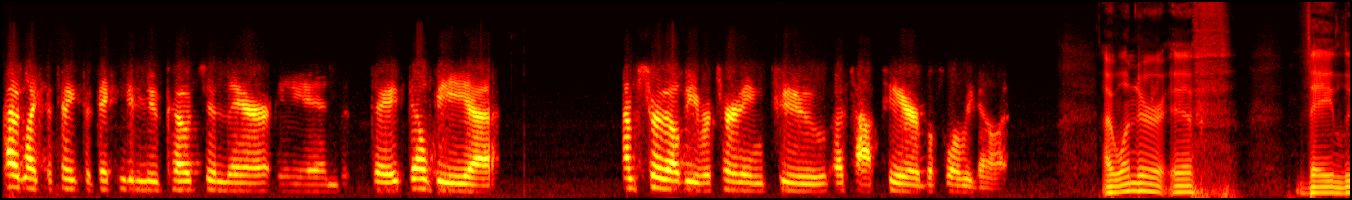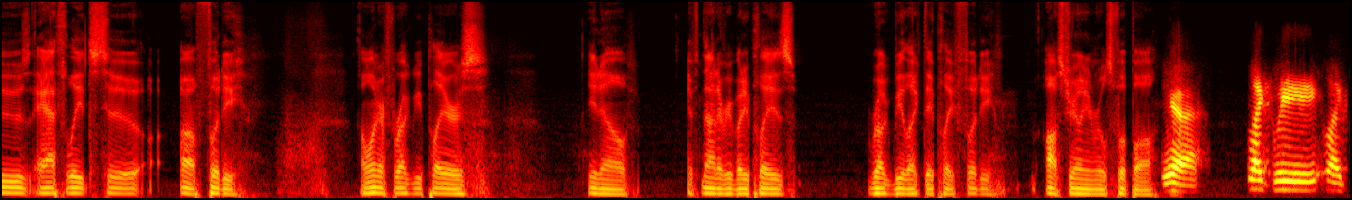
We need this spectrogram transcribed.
I would like to think that they can get a new coach in there, and they they'll be. Uh, I'm sure they'll be returning to a top tier before we know it. I wonder if they lose athletes to uh, footy. I wonder if rugby players, you know, if not everybody plays rugby like they play footy, Australian rules football. Yeah, like we like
